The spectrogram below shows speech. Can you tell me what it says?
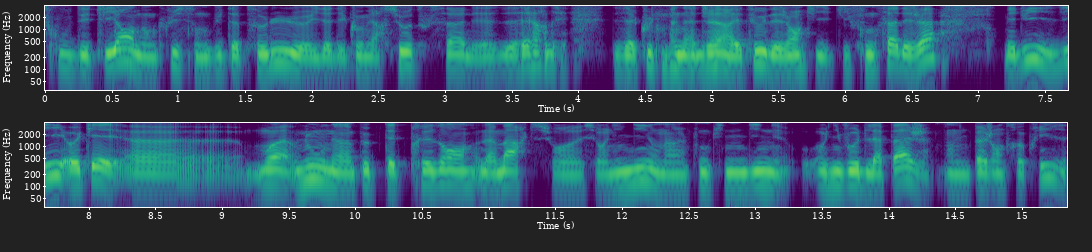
trouve des clients. Donc lui, son but absolu, euh, il a des commerciaux, tout ça, des SDR, des, des account managers et tout, des gens qui, font ça déjà. Mais lui, il se dit, ok, euh, moi, nous, on est un peu peut-être présent la marque sur euh, sur LinkedIn, on a un compte LinkedIn au niveau de la page, on a une page entreprise.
